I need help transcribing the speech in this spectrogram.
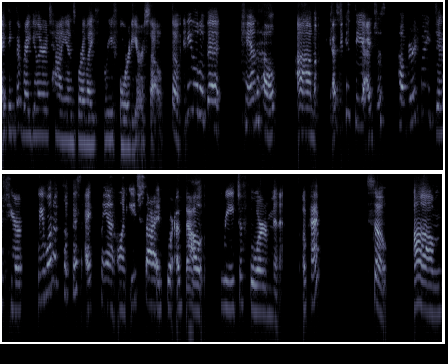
I think the regular Italians were like 340 or so. So any little bit can help. Um, as you can see, I just covered my dish here. We want to cook this eggplant on each side for about three to four minutes, okay? So, um,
